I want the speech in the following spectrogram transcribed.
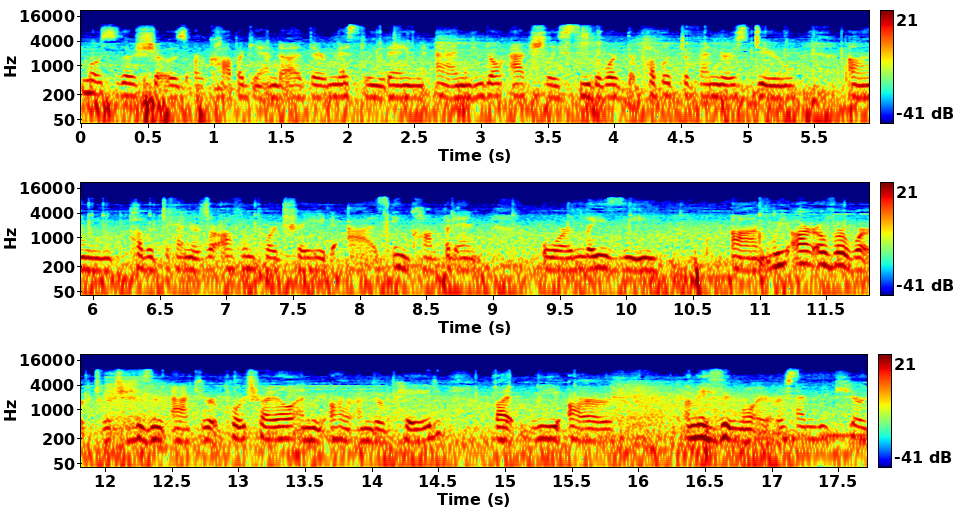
most of those shows are propaganda, they're misleading, and you don't actually see the work that public defenders do. Um, public defenders are often portrayed as incompetent or lazy. Um, we are overworked, which is an accurate portrayal, and we are underpaid, but we are amazing lawyers and we care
